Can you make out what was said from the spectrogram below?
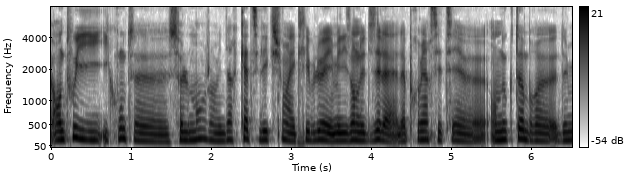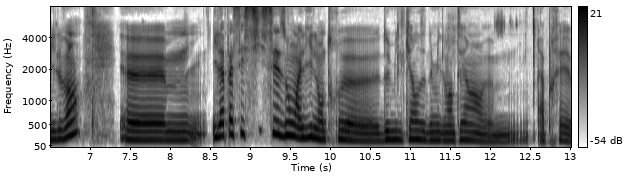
En tout, il, compte euh, seulement, j'ai envie de dire, quatre sélections avec les Bleus. Et Mélisande le disait, la, première c'était euh, en octobre 2020. Euh, il a passé six saisons à Lille entre 2015 et 2021 après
